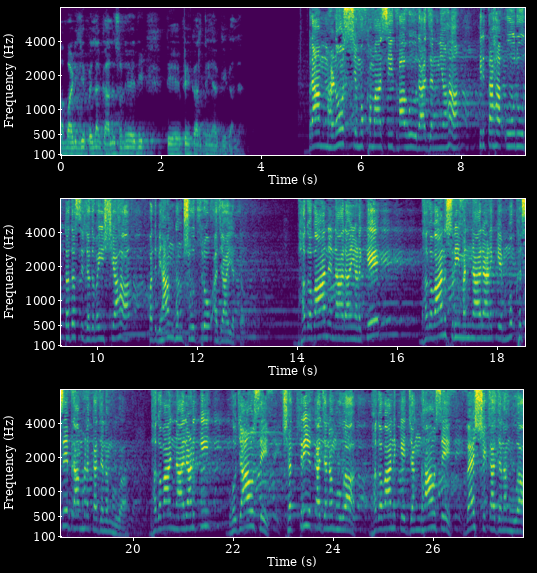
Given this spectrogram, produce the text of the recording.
ਆ ਮਾੜੀ ਜੇ ਪਹਿਲਾਂ ਗੱਲ ਸੁਣਿਓ ਇਹਦੀ ਤੇ ਫੇਰ ਕਰਦੇ ਆ ਅੱਗੇ ਗੱਲ ब्राह्मणोस्य मुखमासीत् बाहु राजन्यः कृतः ऊरु तदस्य जदवैश्यः पदभ्यांगुंशूद्रो अजायत भगवान नारायण के भगवान श्रीमन नारायण के मुख से ब्राह्मण का जन्म हुआ भगवान नारायण की भुजाओं से क्षत्रिय का जन्म हुआ भगवान के जंघाओं से वैश्य का जन्म हुआ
